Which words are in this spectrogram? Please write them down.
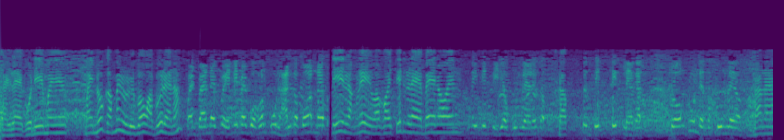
ไข่ แหลกคู่นี้ไม่ไม่นุกกับไม่รู้หรือบอกว่าเพื่ออะไรนะแฟนๆในเฟซนี่ไปบวกลำพูนหันกับบอสนะตีหลังเล่ว่าคอยติดแหล่เบน้อยนี่ติดปีเดียวคุมเลยนะครับครับซึ่งติดติดเลยครับตรงรุ่นเด่นตะคุมเลยนั่นนะ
